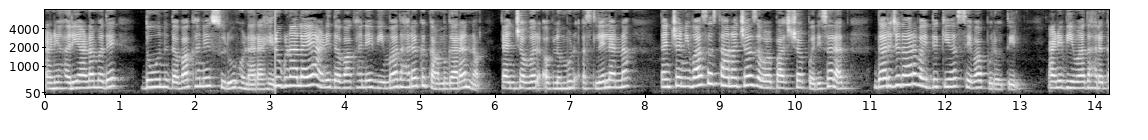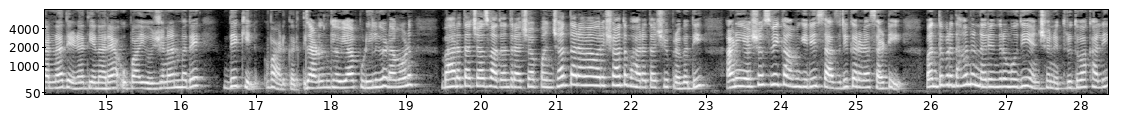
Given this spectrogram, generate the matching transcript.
आणि हरियाणामध्ये दोन दवाखाने सुरू होणार आहेत. रुग्णालये आणि दवाखाने विमाधारक कामगारांना त्यांच्यावर अवलंबून असलेल्यांना त्यांच्या निवासस्थानाच्या जवळपासच्या परिसरात दर्जेदार वैद्यकीय सेवा पुरवतील आणि विमाधारकांना देण्यात येणाऱ्या उपाययोजनांमध्ये देखील वाढ करतील. जाणून घेऊया पुढील घडामोड. भारताच्या स्वातंत्र्याच्या पंच्याहत्तराव्या वर्षात भारताची प्रगती आणि यशस्वी कामगिरी साजरी करण्यासाठी पंतप्रधान नरेंद्र मोदी यांच्या नेतृत्वाखाली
